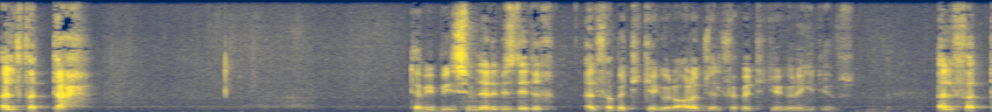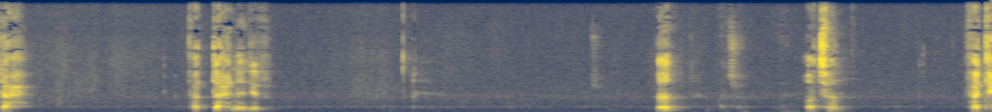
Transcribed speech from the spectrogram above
El-Fettah. Tabi bir isimleri biz dedik alfabetike göre, Arapça alfabetike göre gidiyoruz. El-Fettah. Fettah nedir? Ha? Açan. Feth.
